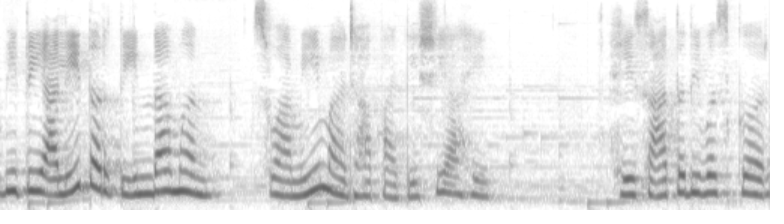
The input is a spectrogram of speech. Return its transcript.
भीती आली तर तीनदा म्हण स्वामी माझ्या पाठीशी आहे. हे सात दिवस कर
